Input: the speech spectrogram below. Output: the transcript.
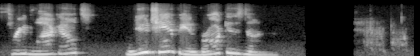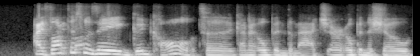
three blackouts. New champion, Brock is done. I thought this was a good call to kind of open the match or open the show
